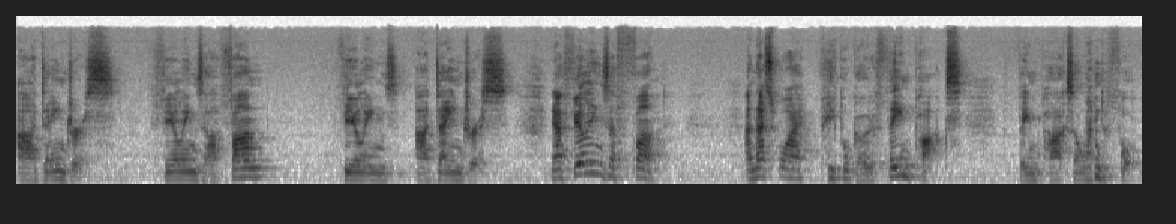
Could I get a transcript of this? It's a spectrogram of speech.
are dangerous. Feelings are fun feelings are dangerous. Now, feelings are fun, and that's why people go to theme parks. Theme parks are wonderful.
